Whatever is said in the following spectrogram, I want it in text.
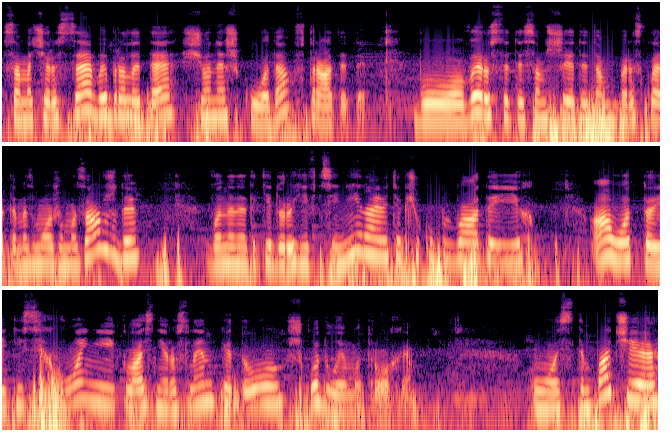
Саме через це вибрали те, що не шкода втратити. Бо виростити самшити там бересклети ми зможемо завжди. Вони не такі дорогі в ціні, навіть якщо купувати їх. А от якісь хвойні, класні рослинки, то шкодуємо трохи. Ось, тим паче,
